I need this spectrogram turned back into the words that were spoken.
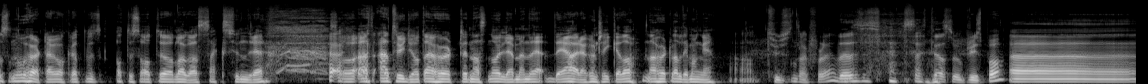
altså nå hørte jeg jo akkurat at du sa at du har laga 600. Så jeg, jeg trodde jo at jeg hørte nesten alle, men det, det har jeg kanskje ikke, da. Men jeg har hørt veldig mange. Ja, tusen takk for det. Det setter jeg stor pris på. Eh,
